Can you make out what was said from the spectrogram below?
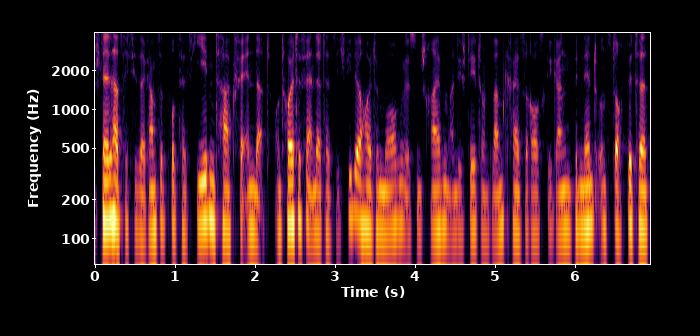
schnell hat sich dieser ganze Prozess jeden Tag verändert. Und heute verändert er sich wieder. Heute Morgen ist ein Schreiben an die Städte und Landkreise rausgegangen. Benennt uns doch bitte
